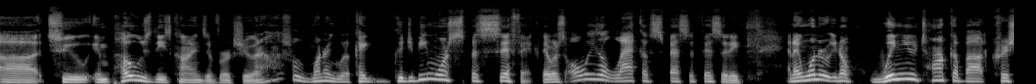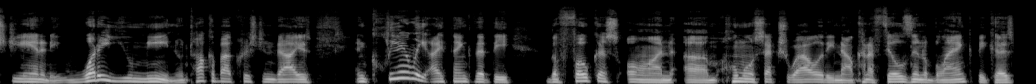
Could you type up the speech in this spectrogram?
uh, to impose these kinds of virtue. And I was wondering, okay, could you be more specific? There was always a lack of specificity. And I wonder, you know, when you talk about Christianity, what do you mean? You talk about Christian values. And clearly, I think that the the focus on um, homosexuality now kind of fills in a blank because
